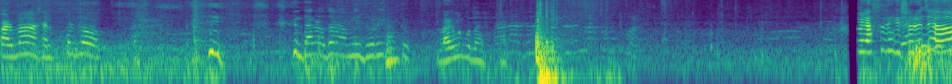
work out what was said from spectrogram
পারবা হেল্প করব? দাঁড়াও দাঁড়াও আমি ধরি একটু। লাগল না তুমি রাস্তা থেকে সরে যাও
